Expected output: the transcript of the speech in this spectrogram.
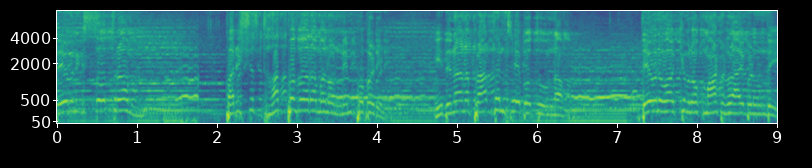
దేవునికి స్తోత్రం. పరిశుద్ధాత్మ ద్వారా మనం నింపబడి ఈ దినాన ప్రార్థన చేయబోతూ ఉన్నాం. దేవుని వాక్యంలో ఒక మాట రాయబడి ఉంది.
